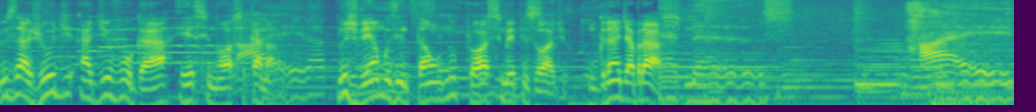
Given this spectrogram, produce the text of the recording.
nos ajude a divulgar esse nosso canal. Nos vemos então no próximo episódio. Um grande abraço. Hide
